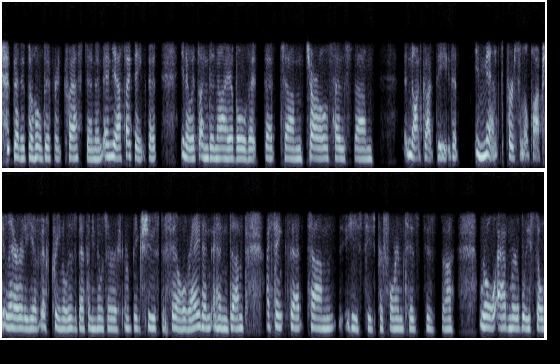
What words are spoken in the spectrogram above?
then it's a whole different question. And and yes, I think that you know it's undeniable that that um, Charles has. Um, not got the, the immense personal popularity of, of Queen Elizabeth. I mean, those are, are big shoes to fill, right? And and um, I think that um, he's he's performed his his uh, role admirably so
